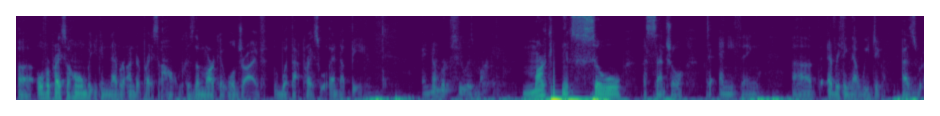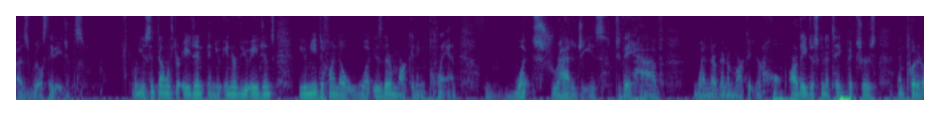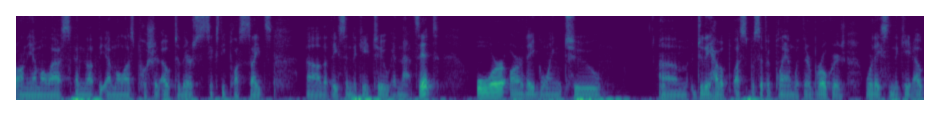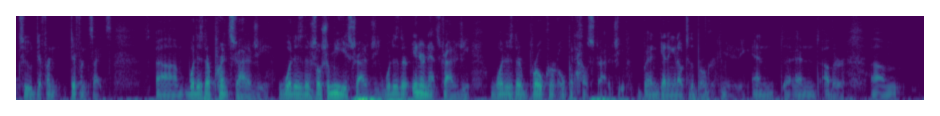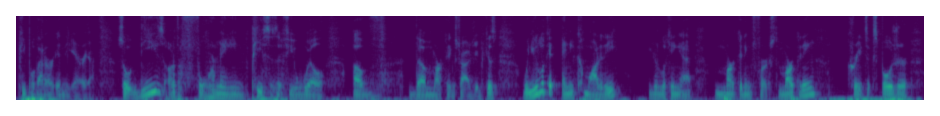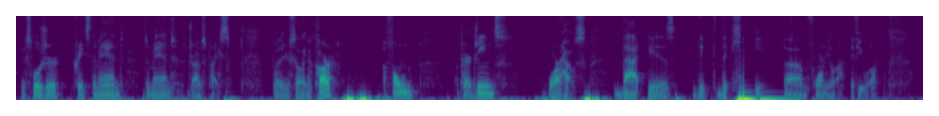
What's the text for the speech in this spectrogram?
uh, overprice a home, but you can never underprice a home because the market will drive what that price will end up being. And number two is marketing. Marketing is so essential to anything, uh, everything that we do as as real estate agents. When you sit down with your agent and you interview agents, you need to find out what is their marketing plan. What strategies do they have when they're going to market your home? Are they just going to take pictures and put it on the MLS and let the MLS push it out to their 60 plus sites uh, that they syndicate to and that's it? Or are they going to um, do they have a, a, specific plan with their brokerage where they syndicate out to different different sites? Um, what is their print strategy? What is their social media strategy? What is their internet strategy? What is their broker open house strategy? And getting it out to the broker community and and other um, people that are in the area. So these are the four main pieces, if you will, of the marketing strategy. Because when you look at any commodity, you're looking at marketing first. Marketing creates exposure, exposure creates demand, demand drives price. Whether you're selling a car, a phone, a pair of jeans, or a house, that is the the key um, formula, if you will.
